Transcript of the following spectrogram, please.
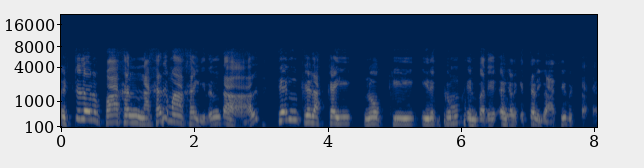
எட்டில் ஒரு பாகன் நகரமாக இருந்தால் தென்கிழக்கை நோக்கி இருக்கும் என்பது எங்களுக்கு தெளிவாகி விட்டது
